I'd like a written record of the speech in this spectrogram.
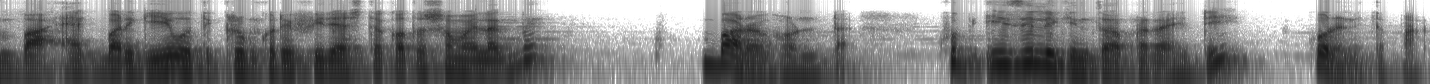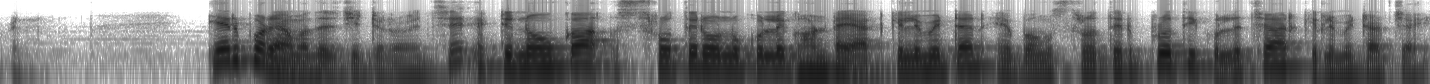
বা একবার গিয়ে অতিক্রম করে ফিরে আসতে কত সময় লাগবে? বারো ঘণ্টা। খুব ইজিলি কিন্তু আপনারা এটি করে নিতে পারবেন। এরপরে আমাদের যেটা রয়েছে, একটি নৌকা স্রোতের অনুকূলে ঘন্টায় আট কিলোমিটার এবং স্রোতের প্রতিকূলে চার কিলোমিটার যায়।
